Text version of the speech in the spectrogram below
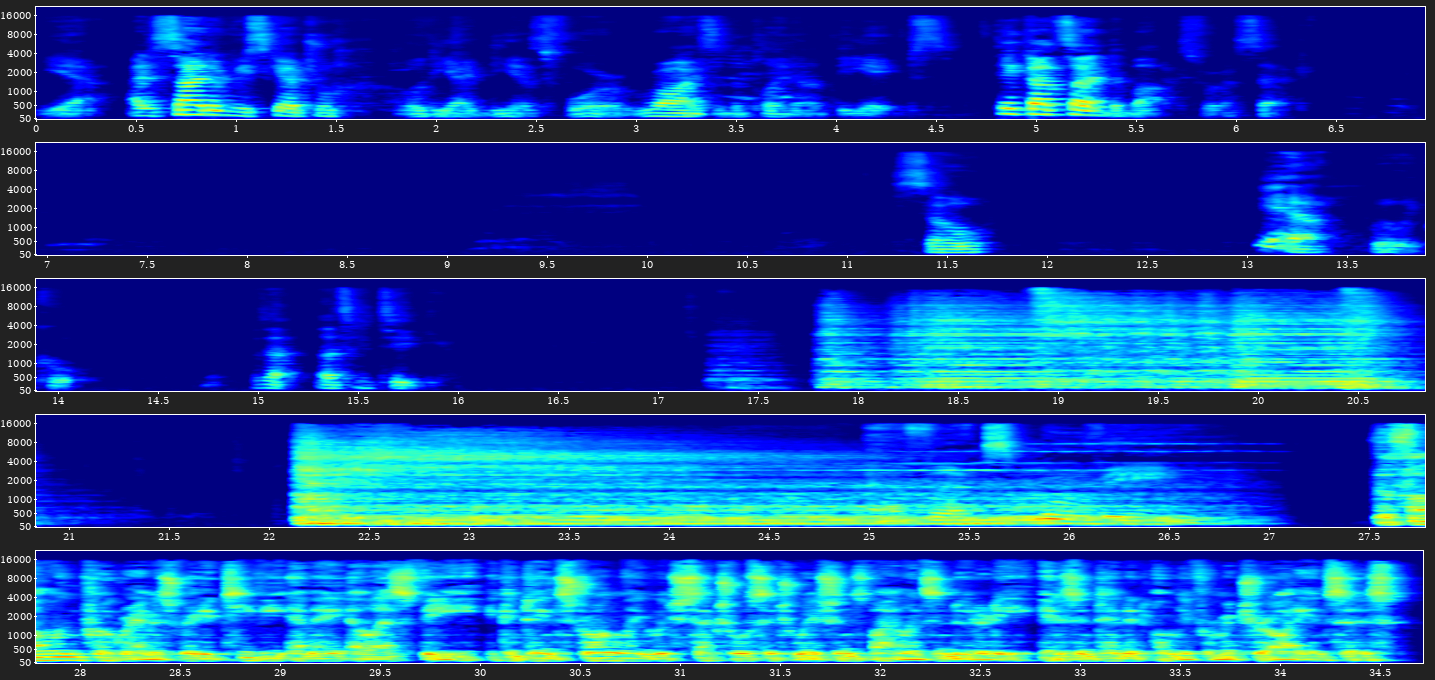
yeah. I decided to reschedule all the ideas for Rise of the Planet of the Apes. Think outside the box for a sec. So, yeah, really cool. That, let's continue. FX movie. The following program is rated TV MA LSV. It contains strong language, sexual situations, violence, and nudity. It is intended only for mature audiences.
